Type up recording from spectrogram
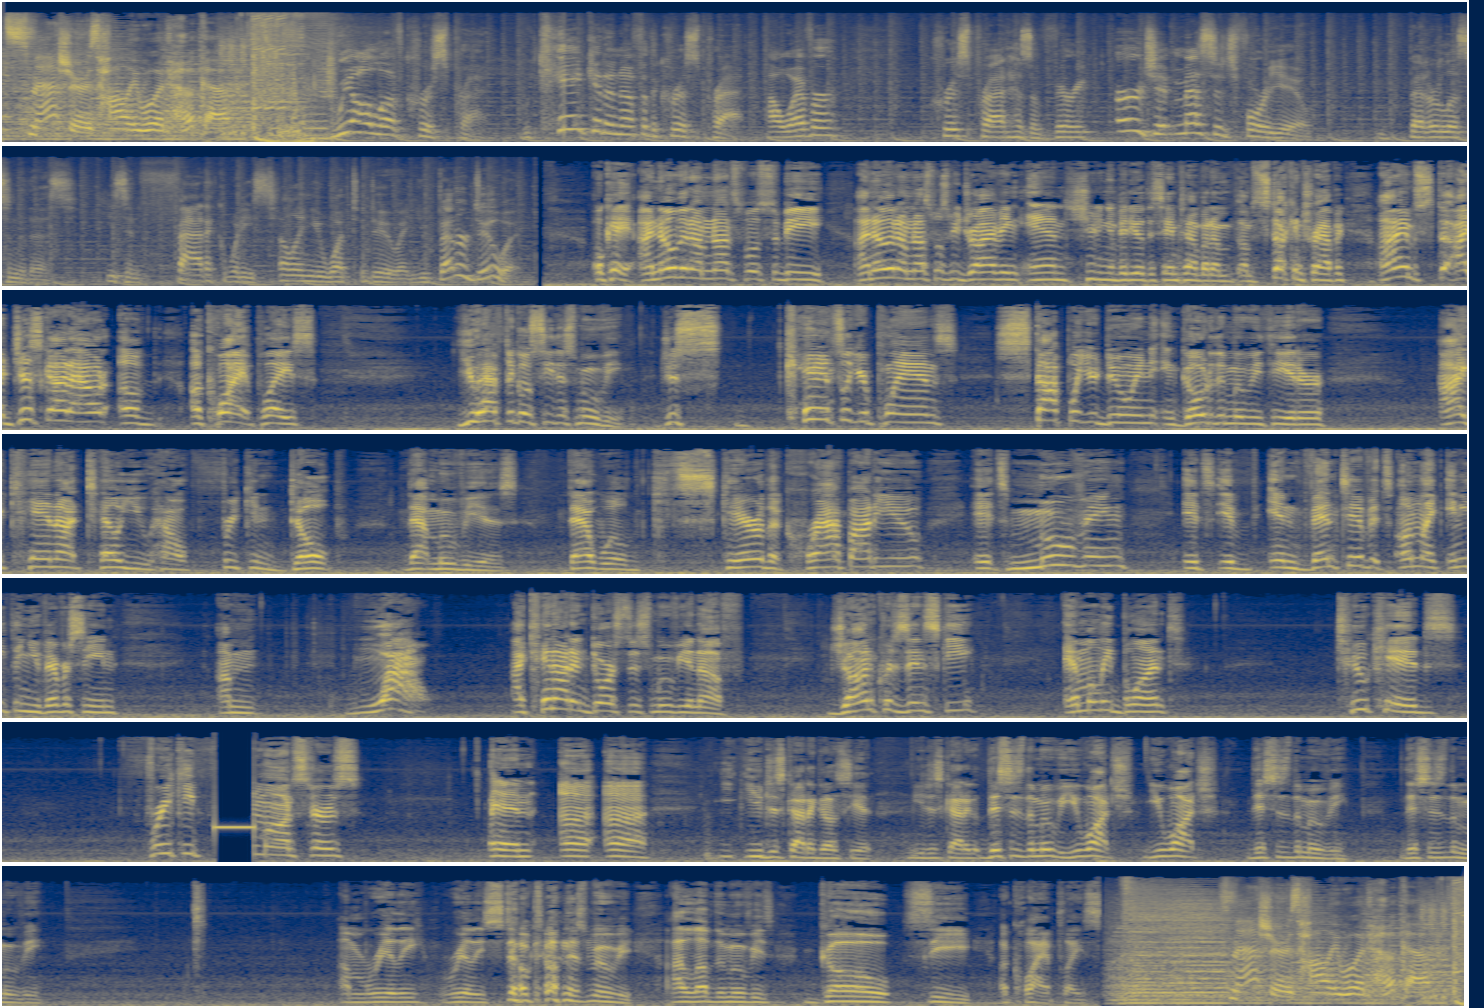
It's Smasher's Hollywood Hookup. We all love Chris Pratt. We can't get enough of the Chris Pratt. However, Chris Pratt has a very urgent message for you. You better listen to this. He's emphatic when he's telling you what to do, and you better do it. Okay, I know that I'm not supposed to be. I know that I'm not supposed to be driving and shooting a video at the same time, but I'm, I'm stuck in traffic. I'm. St- I just got out of a quiet place. You have to go see this movie. Just cancel your plans, stop what you're doing, and go to the movie theater. I cannot tell you how freaking dope that movie is. That will scare the crap out of you. It's moving. It's inventive. It's unlike anything you've ever seen. I'm wow. I cannot endorse this movie enough. John Krasinski, Emily Blunt, two kids, freaky monsters, and uh uh you just got to go see it. You just got to go This is the movie. You watch. You watch. This is the movie. This is the movie. I'm really, really stoked on this movie. I love the movies. Go see A Quiet Place. Smasher's Hollywood Hookup.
